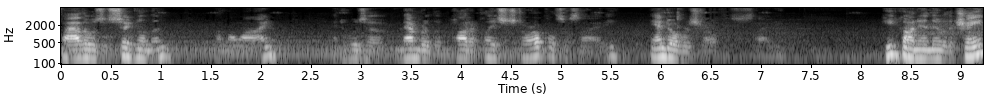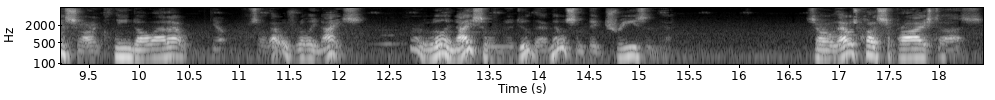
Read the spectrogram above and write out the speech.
father was a signalman on the line, and who was a member of the Potter Place Historical Society, Andover Historical he'd gone in there with a chainsaw and cleaned all that out. Yep. So that was really nice. Was really nice of him to do that. And there was some big trees in there. So that was quite a surprise to us.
